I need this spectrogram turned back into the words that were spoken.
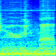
Sorry, Mom.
